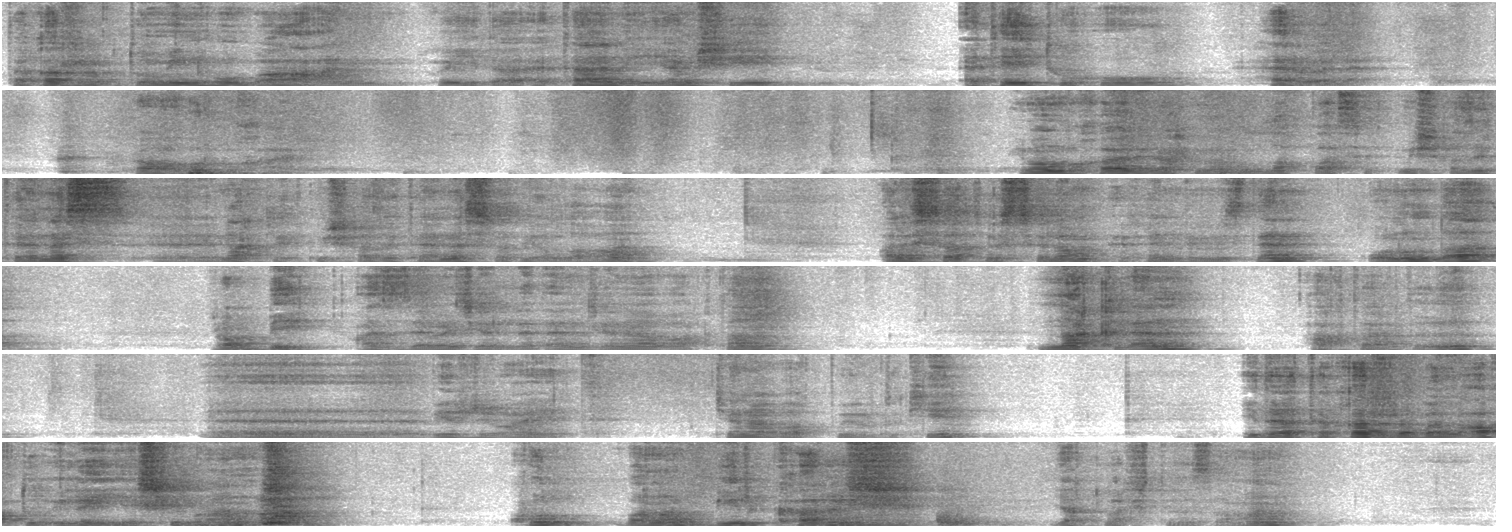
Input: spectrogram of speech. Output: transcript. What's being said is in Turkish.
تقربت منه باعا. وإذا أتاني يمشي أتيته هرولة رواه البخاري. İmam Bukhari rahmetullah bahsetmiş, Hazreti Enes e, nakletmiş. Hazreti Enes radıyallahu anh Aleyhisselatü Vesselam Efendimiz'den onun da Rabbi Azze ve Celle'den Cenab-ı Hak'tan naklen aktardığı e, bir rivayet. Cenab-ı Hak buyurdu ki İza tekarrebel abdu ileyye şibran kul bana bir karış yaklaştığı zaman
